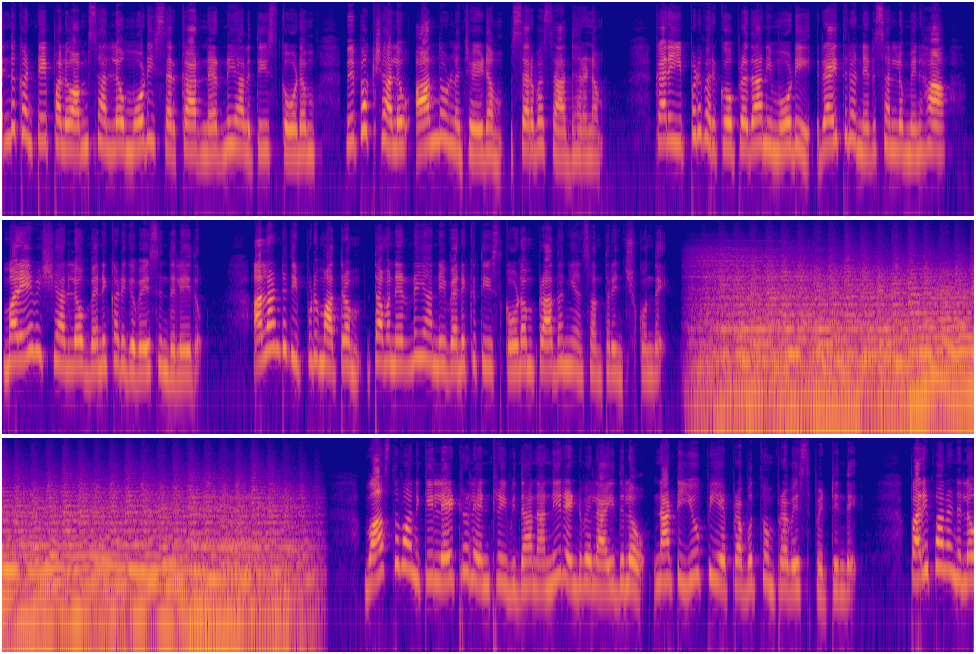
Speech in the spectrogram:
ఎందుకంటే పలు అంశాల్లో మోడీ సర్కార్ నిర్ణయాలు తీసుకోవడం విపక్షాలు ఆందోళన చేయడం సర్వసాధారణం. కానీ ఇప్పటివరకు ప్రధాని మోడీ రైతుల నిరసనలు మినహా మరే విషయాల్లో వెనుకడుగు వేసింది లేదు. అలాంటిది ఇప్పుడు మాత్రం తమ నిర్ణయాన్ని వెనక్కి తీసుకోవడం ప్రాధాన్యం సంతరించుకుంది. వాస్తవానికి లేటరల్ ఎంట్రీ విధానాన్ని రెండు వేల ఐదులో నాటి యూపీఏ ప్రభుత్వం ప్రవేశపెట్టింది. పరిపాలనలో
